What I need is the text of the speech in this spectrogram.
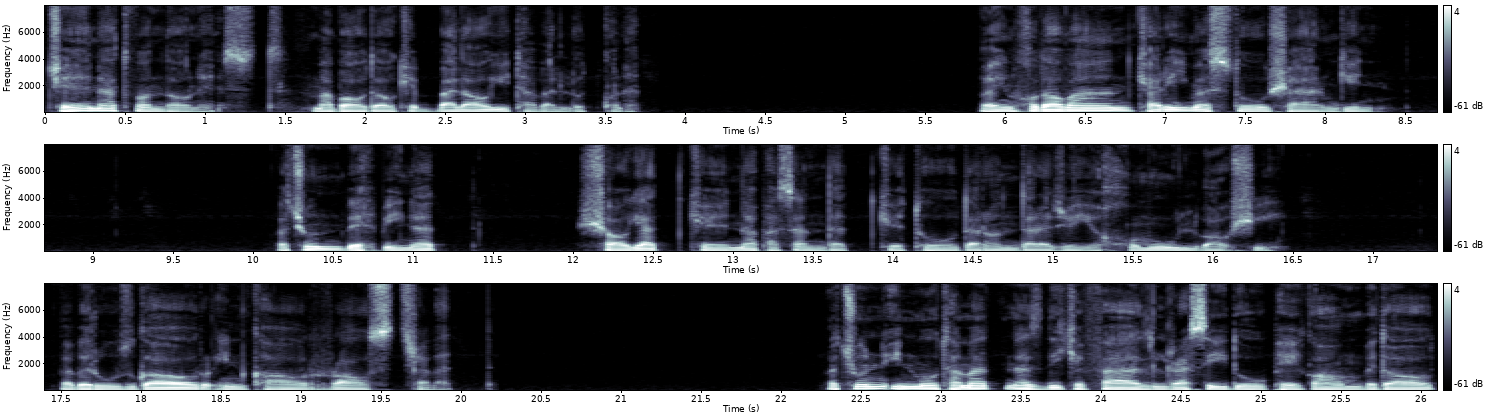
چه نتوان دانست مبادا که بلایی تولد کند. و این خداوند کریم است و شرمگین. و چون به بیند شاید که نپسندد که تو در آن درجه خمول باشی و بروزگار این کار راست شود. چون این معتمد نزدیک فضل رسید و پیغام بداد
